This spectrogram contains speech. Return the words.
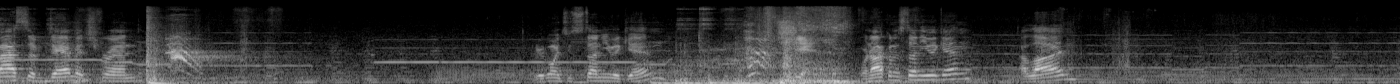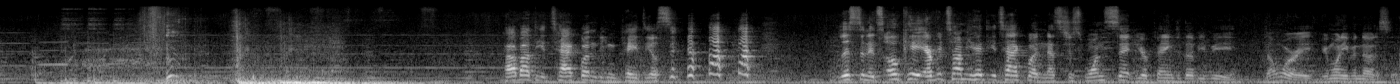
Massive damage, friend. We're going to stun you again? Shit. We're not going to stun you again? I lied? How about the attack button being paid DLC? Listen, it's okay. Every time you hit the attack button, that's just one cent you're paying to WB. Don't worry. You won't even notice it.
